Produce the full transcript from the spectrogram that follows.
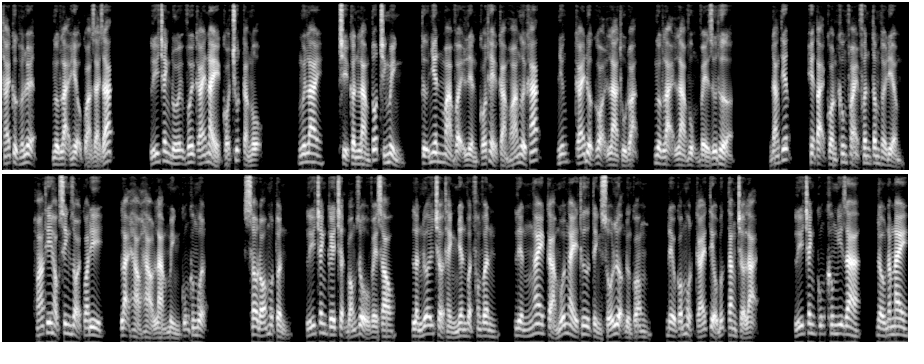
thái cực huấn luyện ngược lại hiệu quả giải rác. Lý tranh đối với cái này có chút cảm nộ. Nguyên lai like, chỉ cần làm tốt chính mình tự nhiên mà vậy liền có thể cảm hóa người khác những cái được gọi là thủ đoạn ngược lại là vụng về dư thừa. Đáng tiếc, hiện tại còn không phải phân tâm thời điểm. Hóa thi học sinh giỏi qua đi, lại hảo hảo làm mình cũng không muộn. Sau đó một tuần, lý tranh kế trận bóng rổ về sau, lần nữa trở thành nhân vật phong vân, liền ngay cả mỗi ngày thư tình số lượng đường cong, đều có một cái tiểu bức tăng trở lại. Lý tranh cũng không nghĩ ra, đầu năm nay,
